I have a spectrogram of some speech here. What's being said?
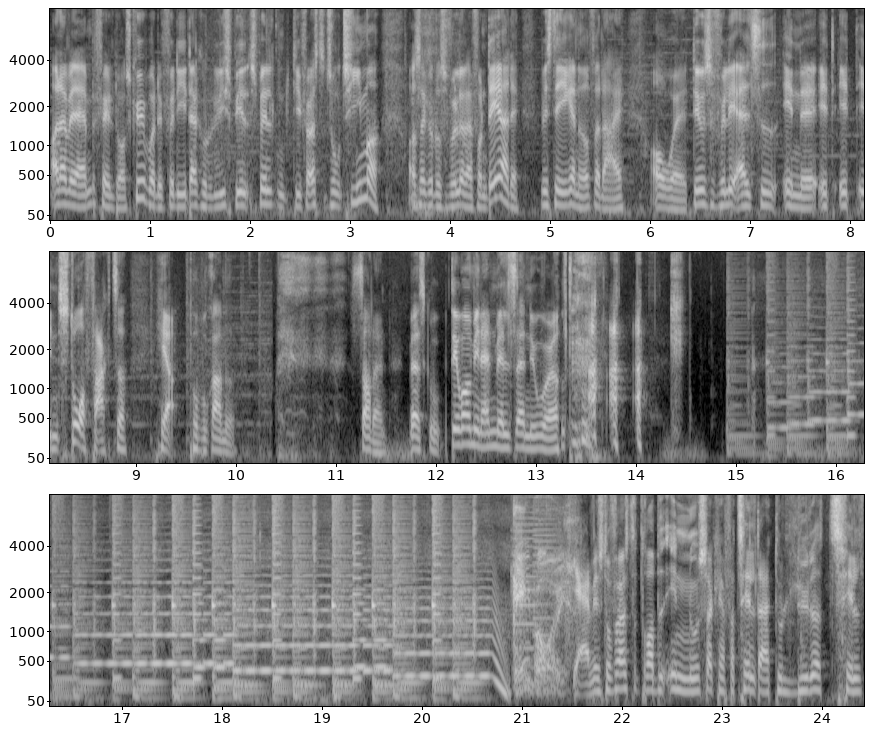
Og der vil jeg anbefale, at du også køber det, fordi der kan du lige spille, spille den de første to timer, og så kan du selvfølgelig refundere det, hvis det ikke er noget for dig. Og øh, det er jo selvfølgelig altid en, øh, et, et, en stor faktor her på programmet. Sådan. Værsgo. Det var min anmeldelse af New World. Ja, hvis du først er droppet ind nu, så kan jeg fortælle dig, at du lytter til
